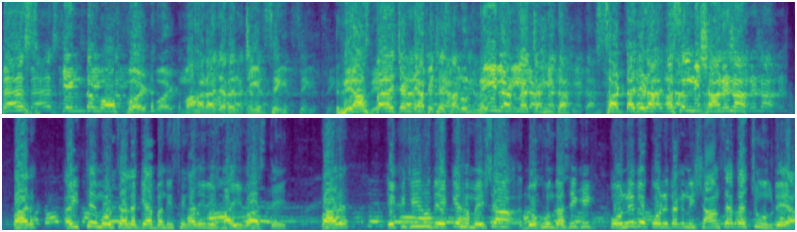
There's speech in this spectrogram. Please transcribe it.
Best kingdom of world Maharaja Ranjit Singh ਰਿਆਸਤਾਂ ਦੇ ਝੰਡਿਆਂ ਪਿੱਛੇ ਸਾਨੂੰ ਨਹੀਂ ਲੜਨਾ ਚਾਹੀਦਾ ਸਾਡਾ ਜਿਹੜਾ ਅਸਲ ਨਿਸ਼ਾਨ ਹੈ ਨਾ ਪਰ ਇੱਥੇ ਮੋਰਚਾ ਲੱਗਿਆ ਬੰਦੀ ਸਿੰਘਾਂ ਦੀ ਰਿਹਾਈ ਵਾਸਤੇ। ਪਰ ਇੱਕ ਚੀਜ਼ ਨੂੰ ਦੇਖ ਕੇ ਹਮੇਸ਼ਾ ਦੁੱਖ ਹੁੰਦਾ ਸੀ ਕਿ ਕੋਨੇ ਤੋਂ ਕੋਨੇ ਤੱਕ ਨਿਸ਼ਾਨ ਸਾਹਿਬ ਤਾਂ ਝੂਲਦੇ ਆ।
